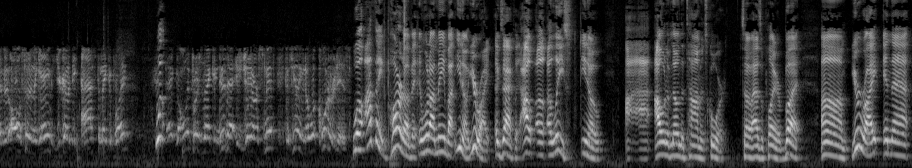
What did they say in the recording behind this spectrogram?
and then all of a sudden in the game, you're going to be asked to make a play. Well, the only person that can do that is J.R. Smith because he don't even know what quarter it is. Well, I think part of it, and what I mean by you know, you're right, exactly. I uh, at least you know, I I would have known the time and score. So as a player, but um, you're right in that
